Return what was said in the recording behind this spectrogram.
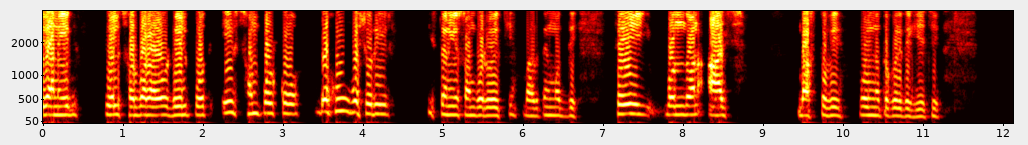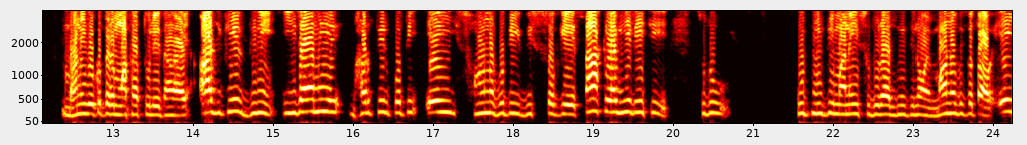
ইরানের তেল সরবরাহ, রেলপথ, এর সম্পর্ক বহু বছরের স্থানীয় সম্পর্ক রয়েছে ভারতের মধ্যে। সেই বন্ধন আজ বাস্তবে পরিণত করে দেখিয়েছে। মানবিকতার মাথা তুলে দাঁড়ায় আজকের দিনে ইরানের ভারতের প্রতি এই সহানুভূতি বিশ্বকে তাক লাগিয়ে দিয়েছে। শুধু কূটনীতি মানেই শুধু রাজনীতি নয়, মানবিকতাও এই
